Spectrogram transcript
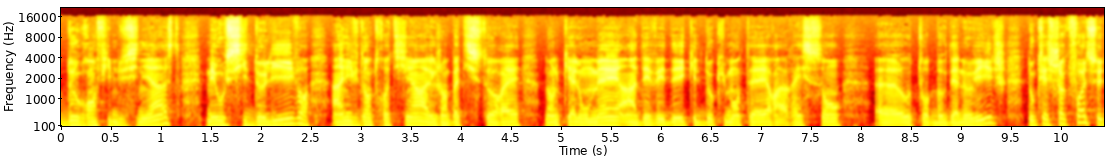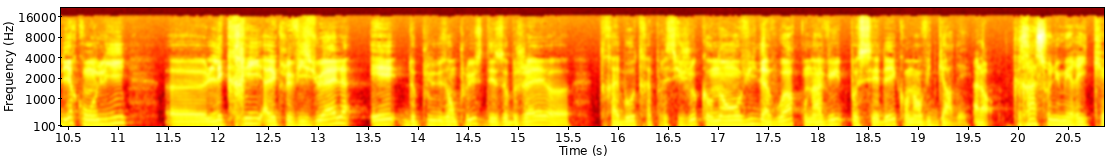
Deux grands films du cinéaste, mais aussi deux livres. Un livre d'entretien avec Jean-Baptiste Auré dans lequel on met un DVD qui est le documentaire récent euh, autour de Bogdanovich. Donc c'est chaque fois de se dire qu'on lit euh, l'écrit avec le visuel et de plus en plus des objets euh, très beaux, très prestigieux qu'on a envie d'avoir, qu'on a envie de posséder, qu'on a envie de garder. Alors, grâce au numérique,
